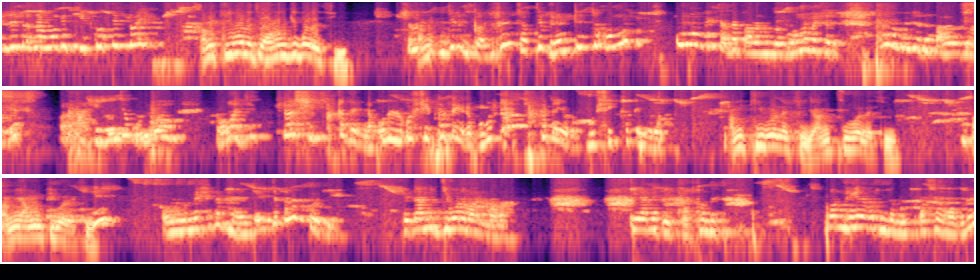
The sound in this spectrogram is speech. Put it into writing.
রিলেশনে আমাকে চিট করছিস তুই? আমি কি বলেছি? এমন কি বলেছি? শালা নিজের গার্লফ্রেন্ড থাকতে অন্য অন্য মেয়ের সাথে পালন করবে অন্য মেয়ের সাথে অন্য মেয়ের সাথে পালন করবে। আর তাকে বলছে বলব রোজ এটা শিক্ষাটা দেখ না ওর ওর শিক্ষাটা এরকম ওর শিক্ষাটাই ওরকম শিক্ষাটাই এরকম আমি কি বলেছি? আমি কি বলেছি? আমি এমন কি বলেছি? অন্য মেয়ের সাথে ভ্যালেন্টাইন্সটা পালন করবি? সেটা আমি জীবনে মানব না কে আমি দেখব? ফোন দেখ ফোন ভেঙে যাব শুনতে আমি কাছে হবে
